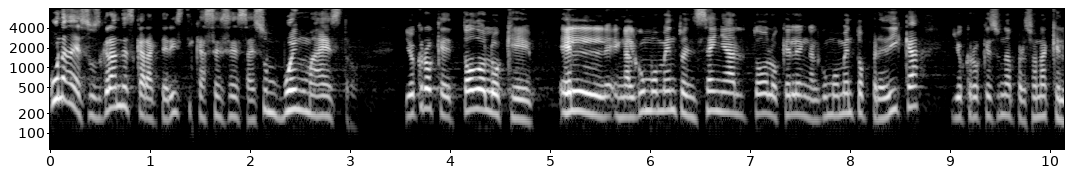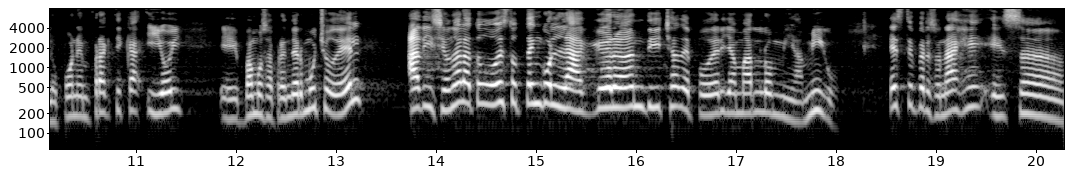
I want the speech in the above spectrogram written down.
una de sus grandes características es esa, es un buen maestro. Yo creo que todo lo que él en algún momento enseña, todo lo que él en algún momento predica, yo creo que es una persona que lo pone en práctica y hoy eh, vamos a aprender mucho de él. Adicional a todo esto, tengo la gran dicha de poder llamarlo mi amigo. Este personaje es... Ah,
